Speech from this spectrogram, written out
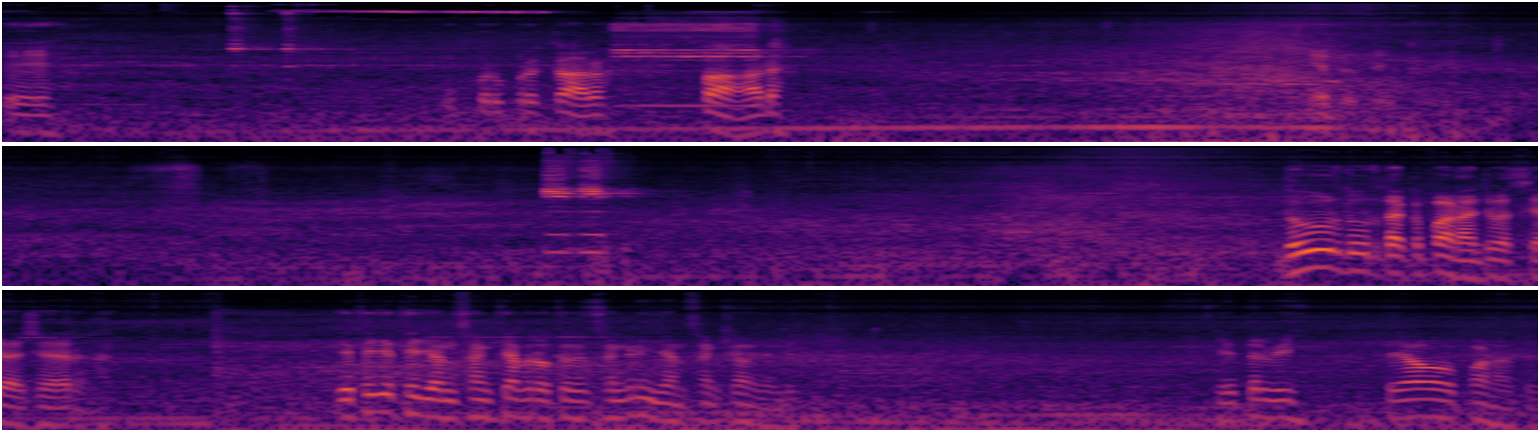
ਤੇ ਉੱਪਰ ਉੱਪਰ ਘਰ, ਪਹਾੜ। ਇੱਧਰ ਦੇਖ ਦੂਰ ਦੂਰ ਤੱਕ ਪਹਾੜਾਂ 'ਚ ਵਸਿਆ ਸ਼ਹਿਰ। ਜਿੱਥੇ ਜਿੱਥੇ ਜਨਸੰਖਿਆ, ਫਿਰ ਉੱਥੇ ਸੰਘਣੀ ਜਨਸੰਖਿਆ ਹੋ ਜਾਂਦੀ। ਇੱਧਰ ਵੀ ਤੇ ਆਓ ਪਹਾੜਾਂ ਤੇ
